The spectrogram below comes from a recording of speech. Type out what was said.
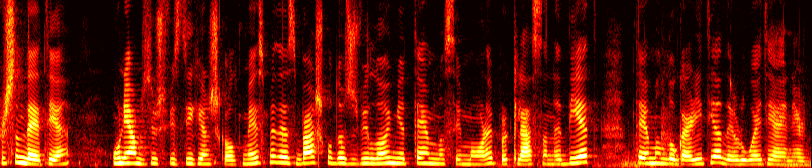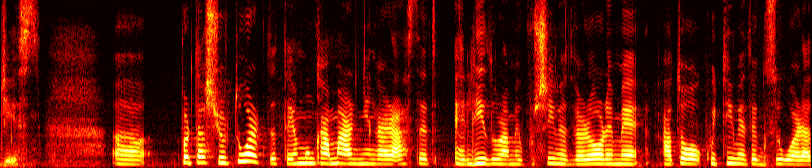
Përshëndetje, unë jam zyshë fizike në shkollë të mesme dhe së bashku do të zhvillojmë një temë mësimore për klasën e dhjetë, temën llogaritja dhe ruajtja e energjisë. Për të shqyrtuar këtë temë, unë kam marrë një nga rastet e lidhura me pushimet verore me ato kujtimet e gëzuara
